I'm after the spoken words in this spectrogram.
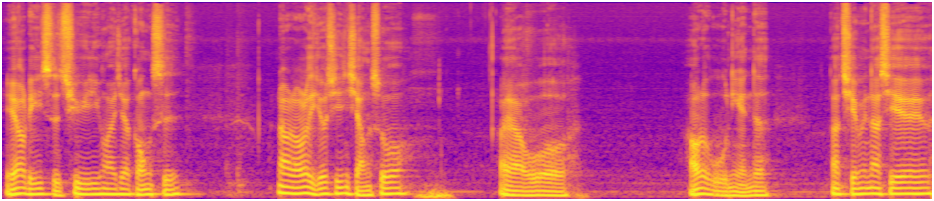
也要离职去另外一家公司。那老李就心想说：“哎呀，我熬了五年了，那前面那些，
